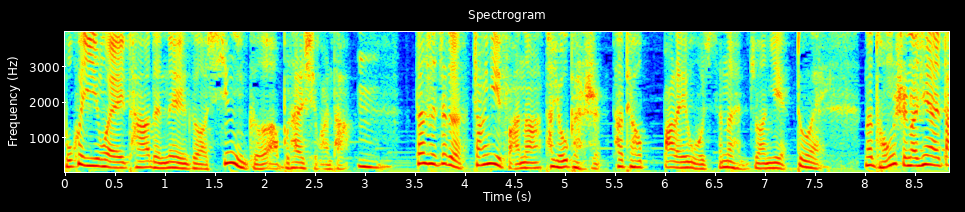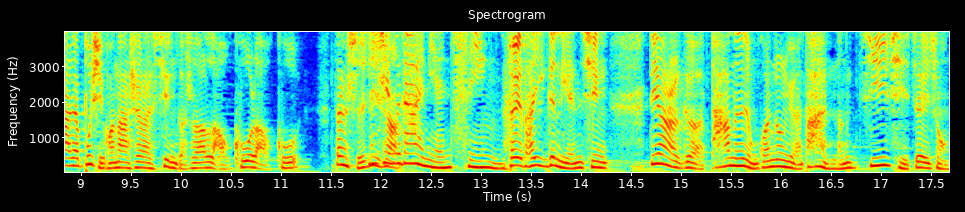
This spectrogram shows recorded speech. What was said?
不会因为他的那个性格啊不太喜欢他，嗯，但是这个张艺凡呢，他有本事，他跳芭蕾舞真的很专业。对，那同时呢，现在大家不喜欢他是他的性格，说他老哭老哭，但实际上是因为他还年轻，对他一个年轻，第二个他的那种观众缘，他很能激起这种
